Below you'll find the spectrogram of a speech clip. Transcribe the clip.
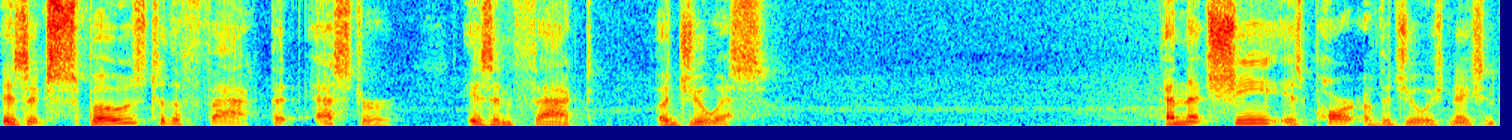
is exposed to the fact that Esther is in fact a Jewess and that she is part of the Jewish nation.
